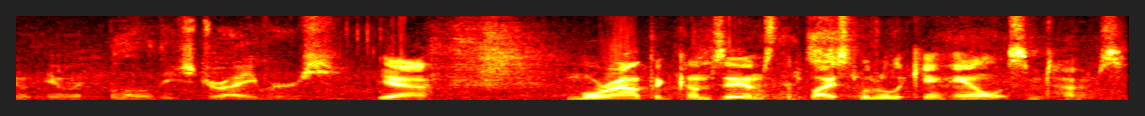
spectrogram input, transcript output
it, it would blow these drivers. yeah. More out than comes in, so the device literally can't handle it sometimes.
